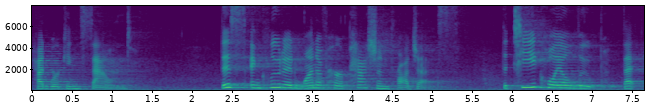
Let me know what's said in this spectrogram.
had working sound. This included one of her passion projects, the T coil loop that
